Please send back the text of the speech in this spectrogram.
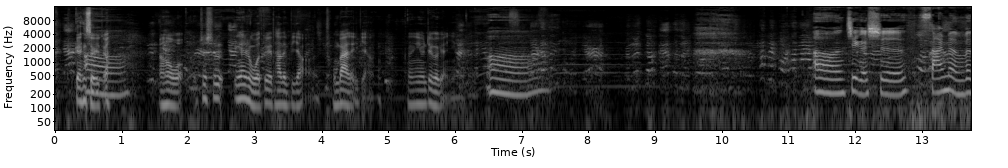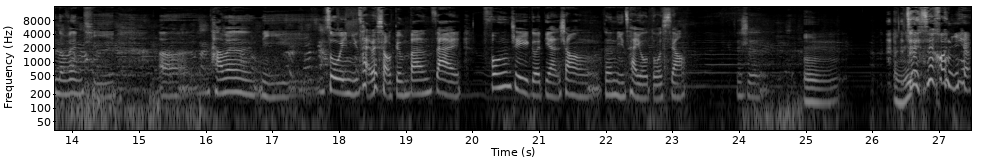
跟随者，然后我这是应该是我对他的比较崇拜的一点，可能因为这个原因。嗯。嗯，这个是 Simon 问的问题。嗯，他问你作为尼采的小跟班，在风这个点上跟尼采有多像？就是，嗯，对，最后你也，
